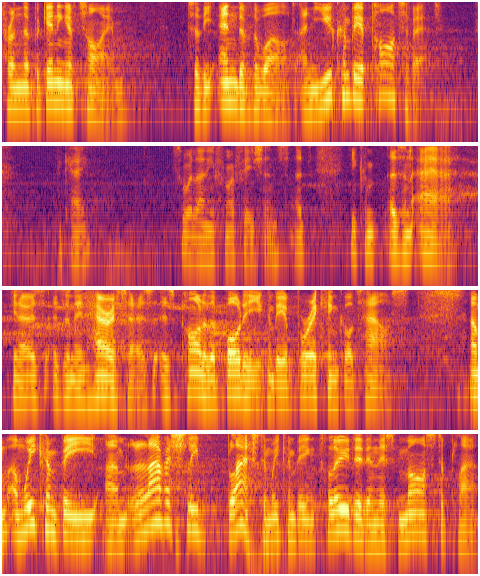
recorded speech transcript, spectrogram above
from the beginning of time to the end of the world, and you can be a part of it. Okay? So we're learning from Ephesians. You can, as an heir, you know, as, as an inheritor, as, as part of the body, you can be a brick in God's house. Um, and we can be um, lavishly blessed and we can be included in this master plan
